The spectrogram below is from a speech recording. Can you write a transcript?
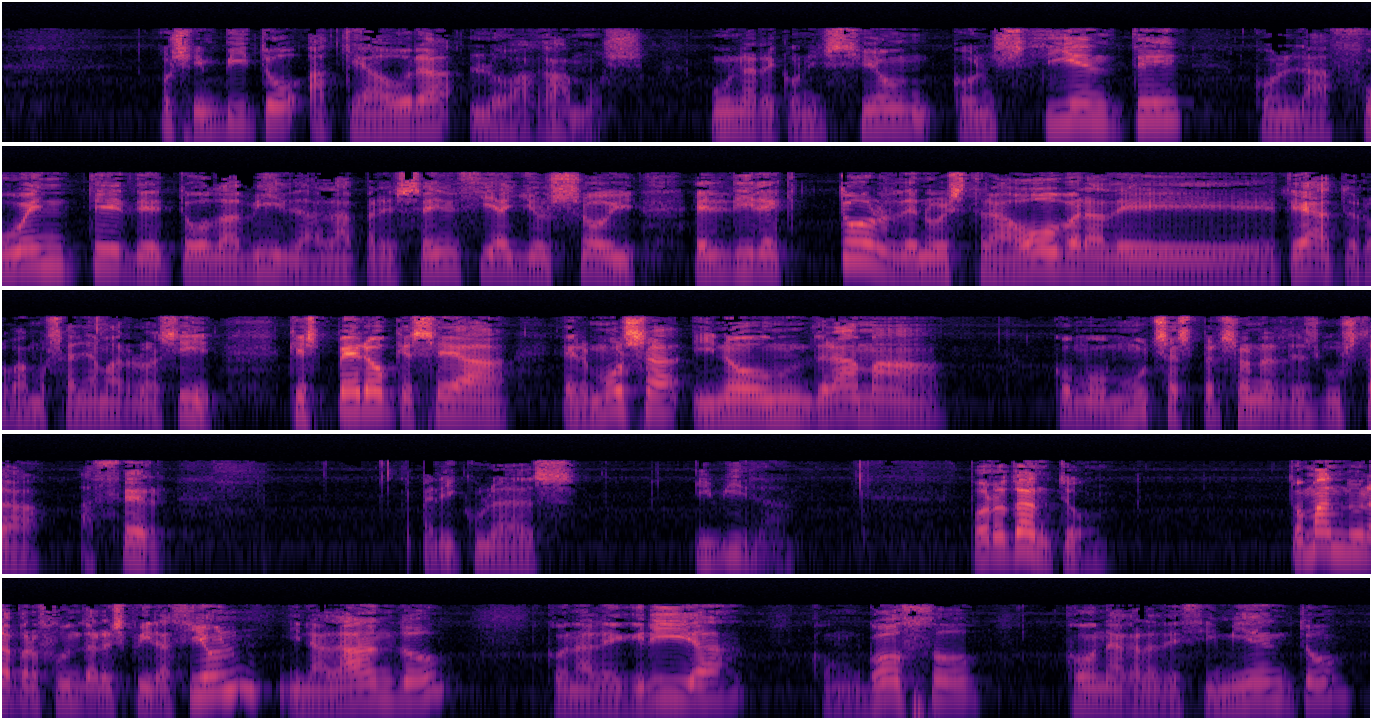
Os invito a que ahora lo hagamos. Una reconexión consciente con la fuente de toda vida, la presencia yo soy, el director de nuestra obra de teatro, vamos a llamarlo así, que espero que sea hermosa y no un drama como muchas personas les gusta hacer, películas y vida. Por lo tanto, tomando una profunda respiración, inhalando con alegría, con gozo, con agradecimiento.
